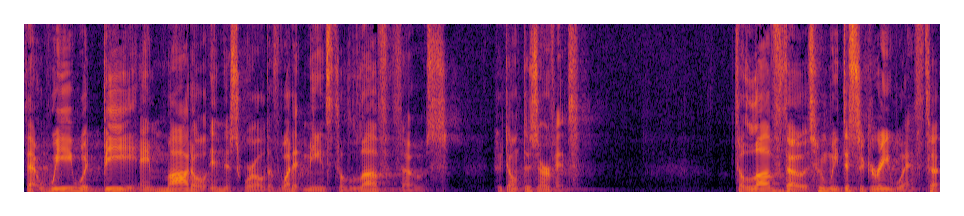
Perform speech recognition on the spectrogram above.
that we would be a model in this world of what it means to love those who don't deserve it to love those whom we disagree with, to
